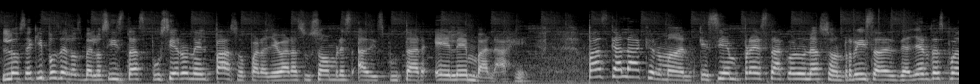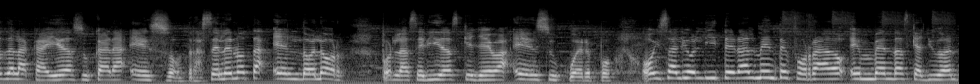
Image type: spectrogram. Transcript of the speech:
los equipos de los velocistas pusieron el paso para llevar a sus hombres a disputar el embalaje. Pascal Ackermann, que siempre está con una sonrisa desde ayer después de la caída, su cara es otra. Se le nota el dolor por las heridas que lleva en su cuerpo. Hoy salió literalmente forrado en vendas que ayudan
